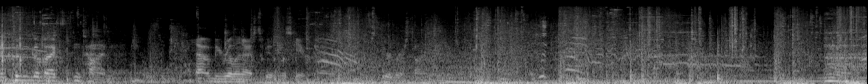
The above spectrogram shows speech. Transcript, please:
I couldn't go back in time. That would be really nice to be able to escape reverse time.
